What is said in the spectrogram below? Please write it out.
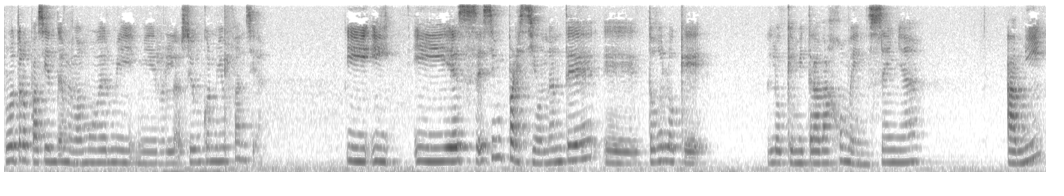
Por otro paciente me va a mover mi, relación con mi infancia. Y, es, impresionante eh, todo lo que, lo que mi trabajo me enseña a mí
